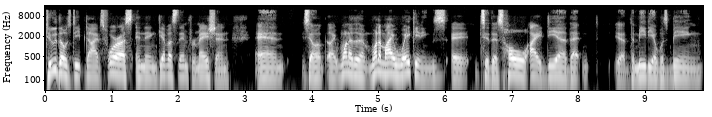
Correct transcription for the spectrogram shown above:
do those deep dives for us and then give us the information. And so like one of the one of my awakenings uh, to this whole idea that you know, the media was being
